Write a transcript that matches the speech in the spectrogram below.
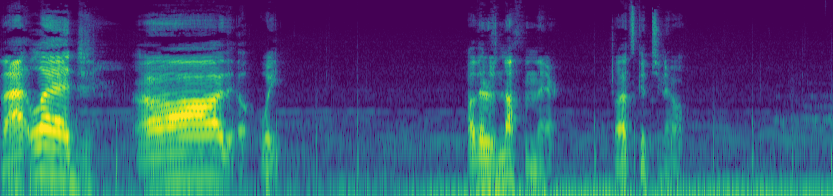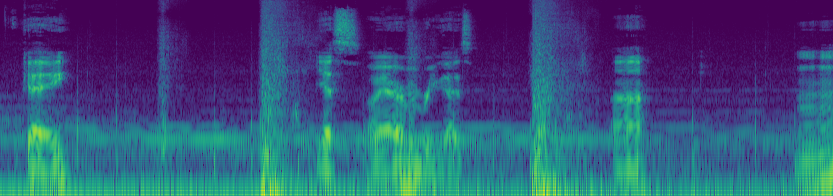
That ledge. Ah, uh, oh, wait. Oh, there's nothing there. Well, that's good to know. Okay. Yes. Oh, yeah, I remember you guys. Uh. Mm-hmm.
